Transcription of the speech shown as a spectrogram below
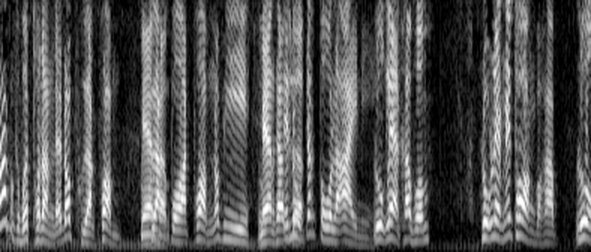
ามันก็เบิดเท่านั้นแหล้วเนาะเผือกพร้อมแม่นเผือกครับปอดพร้อมเนาะพี่แม่นครับในลูกเผือจักโตละอ้ายนี่ ลูกแรกครับผม ลูกแรกในท้องบ่ครับลูก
